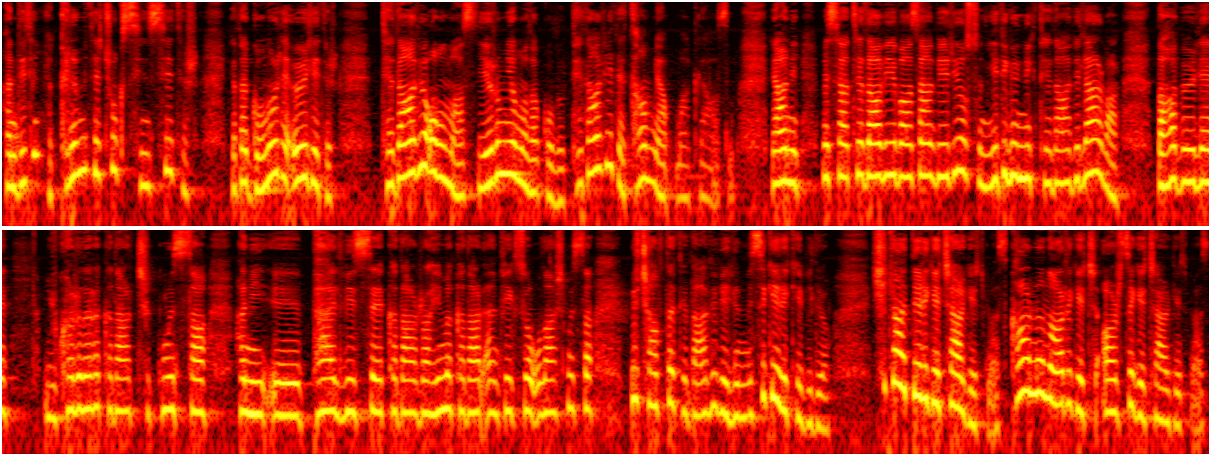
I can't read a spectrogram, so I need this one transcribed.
Hani dedim ya klamide çok sinsidir ya da gonore öyledir. Tedavi olmaz, yarım yamalak olur. Tedavi de tam yapmak lazım. Yani mesela tedaviyi bazen veriyorsun. 7 günlük tedaviler var. Daha böyle yukarılara kadar çıkmışsa hani e, pelvise kadar rahime kadar enfeksiyon ulaşmışsa 3 hafta tedavi verilmesi gerekebiliyor. Şikayetleri geçer geçmez. Karnın ağrı geç, ağrısı geçer geçmez.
